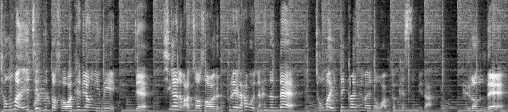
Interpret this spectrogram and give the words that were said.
정말 일찍부터 저와 테디 형님이 이제 시간을 맞춰서 이렇게 플레이를 하고 했는데 정말 이때까지만 해도 완벽했습니다. 그런데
